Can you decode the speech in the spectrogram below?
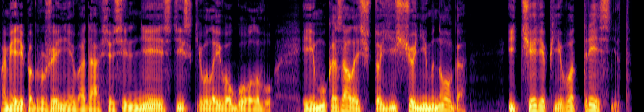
По мере погружения вода все сильнее стискивала его голову, и ему казалось, что еще немного, и череп его треснет.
